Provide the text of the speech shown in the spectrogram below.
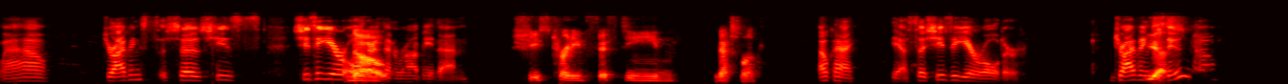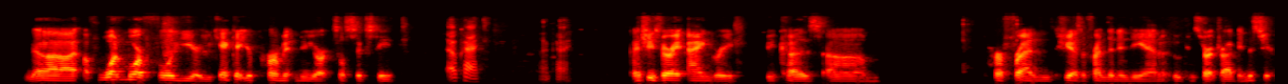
Wow. Driving, so she's she's a year older No. than Robbie then. She's turning 15 next month. Okay. Yeah, so she's a year older. Driving Yes. soon? Uh, one more full year. You can't get your permit in New York till 16. Okay. Okay. And she's very angry because um, her friend, she has a friend in Indiana who can start driving this year.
